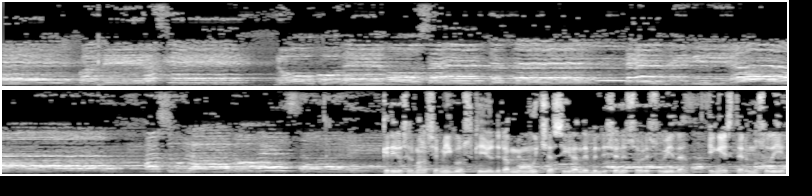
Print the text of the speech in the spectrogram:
en maneras que no podemos entender. Él me guiará, a su lado estaré. Queridos hermanos y amigos, que Dios derrame muchas y grandes bendiciones sobre su vida en este hermoso día.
